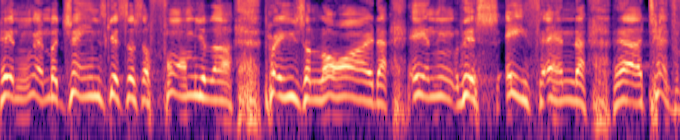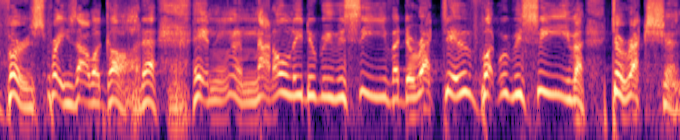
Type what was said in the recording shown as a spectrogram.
and, but James gives us a formula, praise the Lord, in this eighth and uh, tenth verse, praise our God. And not only do we receive a directive, but we receive direction.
